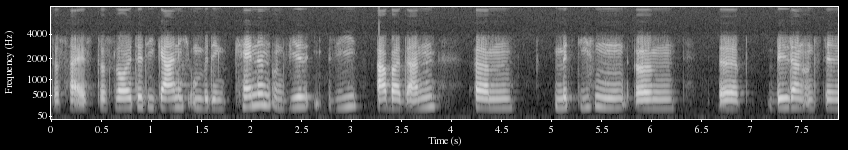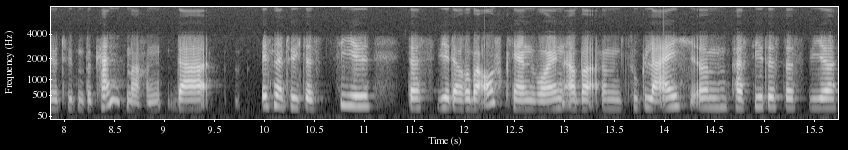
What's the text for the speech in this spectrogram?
Das heißt, dass Leute, die gar nicht unbedingt kennen und wir sie aber dann ähm, mit diesen äh, Bildern und Stereotypen bekannt machen. Da ist natürlich das Ziel, dass wir darüber aufklären wollen, aber ähm, zugleich ähm, passiert es, dass wir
